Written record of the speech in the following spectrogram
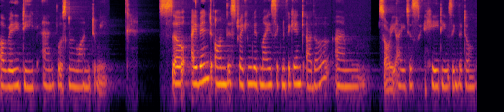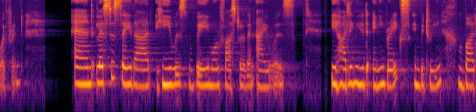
a very deep and personal one to me. So I went on this trekking with my significant other. I'm sorry, I just hate using the term boyfriend. And let's just say that he was way more faster than I was. He hardly needed any breaks in between, but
